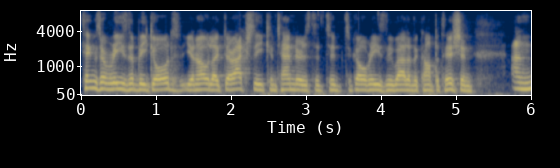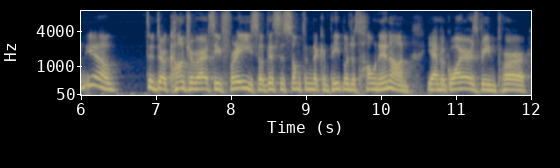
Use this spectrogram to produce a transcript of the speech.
Things are reasonably good. You know, like they're actually contenders to, to, to go reasonably well in the competition. And you know, they're controversy free. So this is something that can people just hone in on. Yeah, Maguire's been per.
